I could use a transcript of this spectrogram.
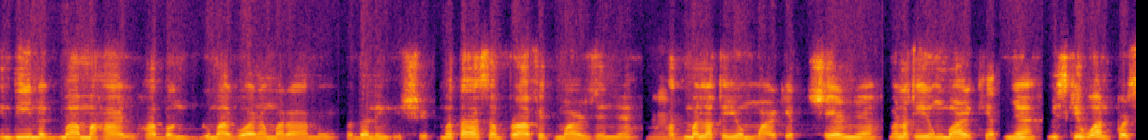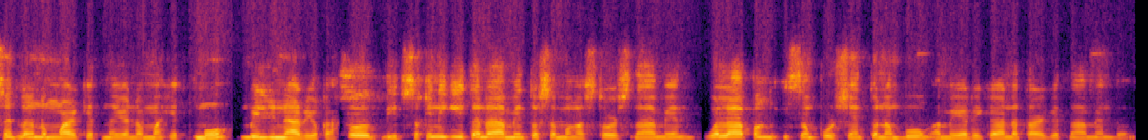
hindi nagmamahal habang gumagawa ng marami, madaling i-ship, mataas ang profit margin niya, Mm. at malaki yung market share niya, malaki yung market niya. Miski 1% lang ng market na yun na ma-hit mo, milyonaryo ka. So, dito sa kinikita namin to sa mga stores namin, wala pang isang porsyento ng buong Amerika na target namin doon.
